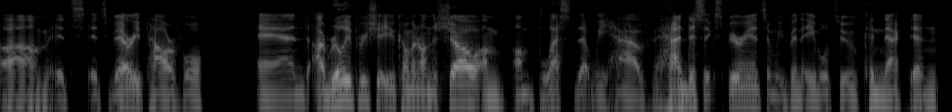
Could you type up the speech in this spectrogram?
Um, it's it's very powerful. And I really appreciate you coming on the show. I'm I'm blessed that we have had this experience and we've been able to connect. And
